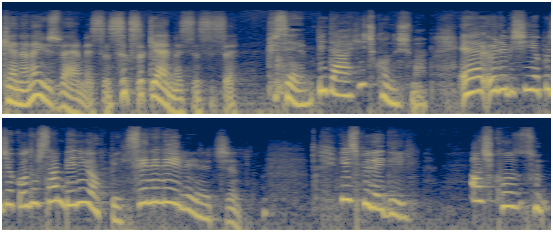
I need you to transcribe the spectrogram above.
Kenan'a yüz vermesin sık sık gelmesin size Küserim bir daha hiç konuşmam Eğer öyle bir şey yapacak olursam beni yok bil Senin iyiliğin için Hiç bile değil. Aşk olsun.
